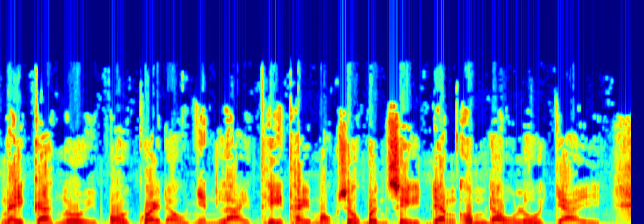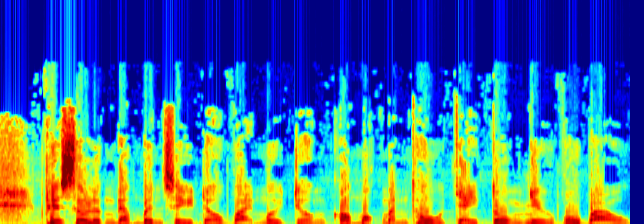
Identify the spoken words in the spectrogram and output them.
nảy cả người, vội quay đầu nhìn lại thì thấy một số binh sĩ đang ôm đầu lũi chạy. Phía sau lưng đám binh sĩ độ vài mươi trượng có một mảnh thú chạy tuôn như vũ bão.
